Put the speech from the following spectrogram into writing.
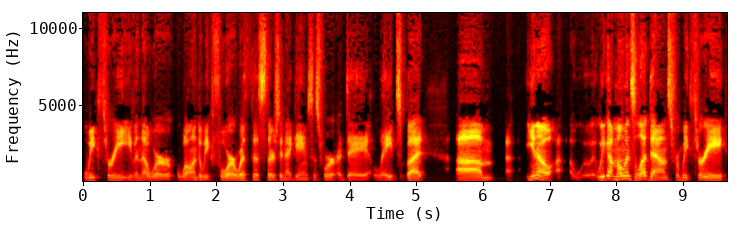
week three, even though we're well into week four with this Thursday night game since we're a day late. But um, you know, we got moments of letdowns from week three.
